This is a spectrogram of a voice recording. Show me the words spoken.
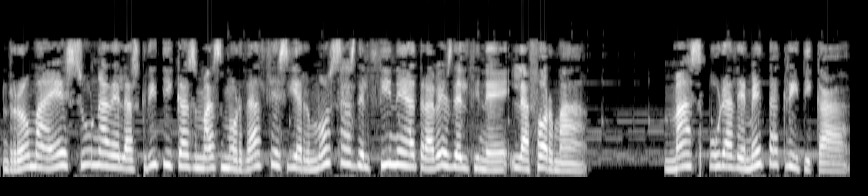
Roma es una de las críticas más mordaces y hermosas del cine a través del cine, la forma más pura de metacrítica.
